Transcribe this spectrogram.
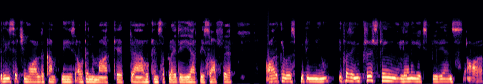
researching all the companies out in the market uh, who can supply the ERP software. Oracle was pretty new. It was an interesting learning experience. Uh,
